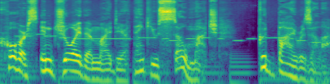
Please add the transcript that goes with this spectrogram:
course. Enjoy them, my dear. Thank you so much. Goodbye, Rosella.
